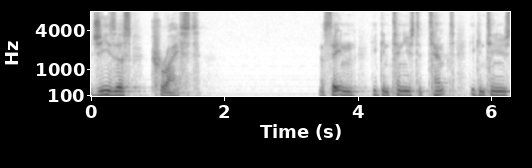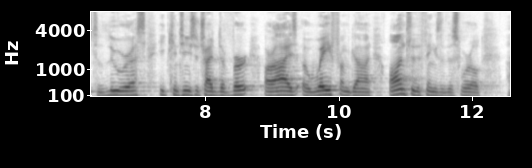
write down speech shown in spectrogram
Jesus Christ. Now, Satan, he continues to tempt, he continues to lure us, he continues to try to divert our eyes away from God onto the things of this world. Uh,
